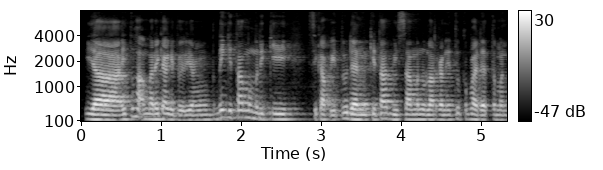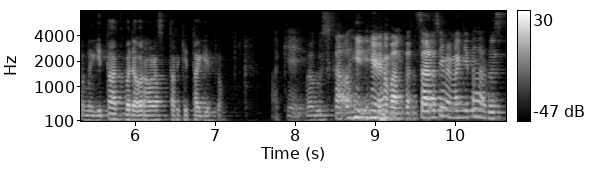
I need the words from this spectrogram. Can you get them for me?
ya itu hak mereka gitu yang penting kita memiliki sikap itu dan kita bisa menularkan itu kepada teman-teman kita kepada orang-orang sekitar kita gitu Oke, bagus sekali ini memang seharusnya memang kita harus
